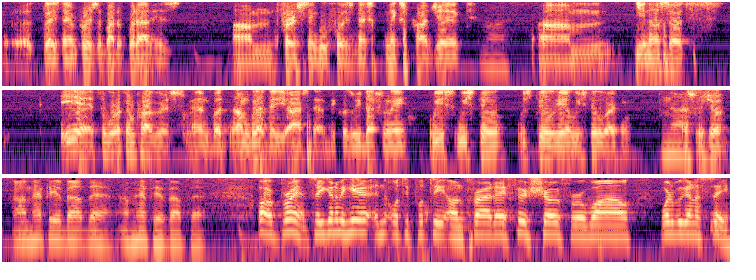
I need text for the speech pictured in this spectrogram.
uh, Blaze the Emperor is about to put out his um, first single for his next next project. Nice. Um, you know, so it's Yeah, it's a work in progress, man. But I'm glad that you asked that because we definitely we we still we still here. We still working. Nice. That's for sure. I'm happy about that. I'm happy about that. Oh, brilliant. So you're going to be here in Ōtepoti on Friday, first show for a while. What are we going to see?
